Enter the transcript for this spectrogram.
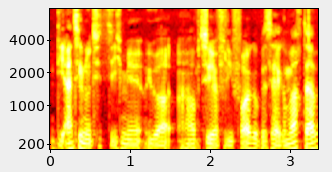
die einzige Notiz, die ich mir überhaupt hier für die Folge bisher gemacht habe,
